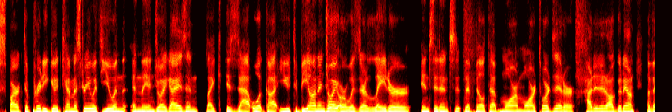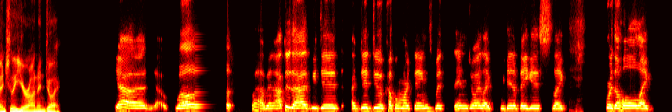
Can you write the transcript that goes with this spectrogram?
sparked a pretty good chemistry with you and and the Enjoi guys and like is that what got you to be on Enjoi or was there later incidents that built up more and more towards it or how did it all go down? Eventually you're on Enjoi. Yeah, yeah. Well, what happened after that? We did. I did do a couple more things with Enjoi. Like we did a Vegas, like for the whole like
